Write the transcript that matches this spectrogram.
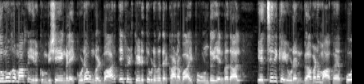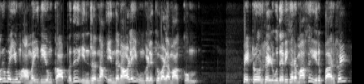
சுமூகமாக இருக்கும் விஷயங்களை கூட உங்கள் வார்த்தைகள் கெடுத்து விடுவதற்கான வாய்ப்பு உண்டு என்பதால் எச்சரிக்கையுடன் கவனமாக பொறுமையும் அமைதியும் காப்பது இன்ற நா- இந்த நாளை உங்களுக்கு வளமாக்கும். பெற்றோர்கள் உதவிகரமாக இருப்பார்கள்.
